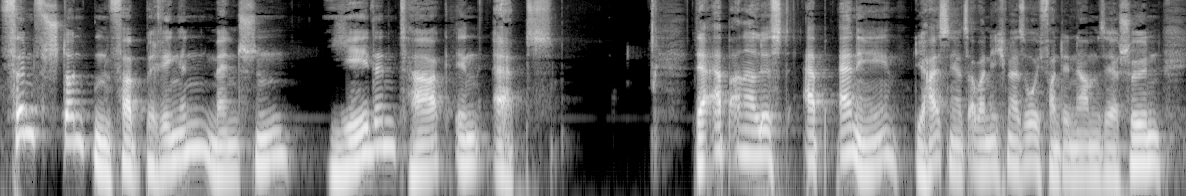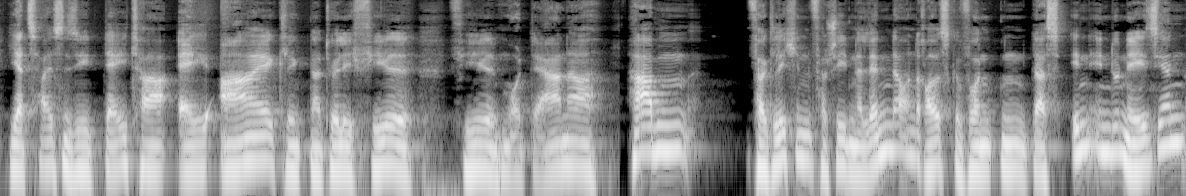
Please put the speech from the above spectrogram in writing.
Fünf Stunden verbringen Menschen jeden Tag in Apps. Der App-Analyst App Annie, die heißen jetzt aber nicht mehr so, ich fand den Namen sehr schön. Jetzt heißen sie Data AI, klingt natürlich viel viel moderner, haben verglichen verschiedene Länder und herausgefunden, dass in Indonesien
